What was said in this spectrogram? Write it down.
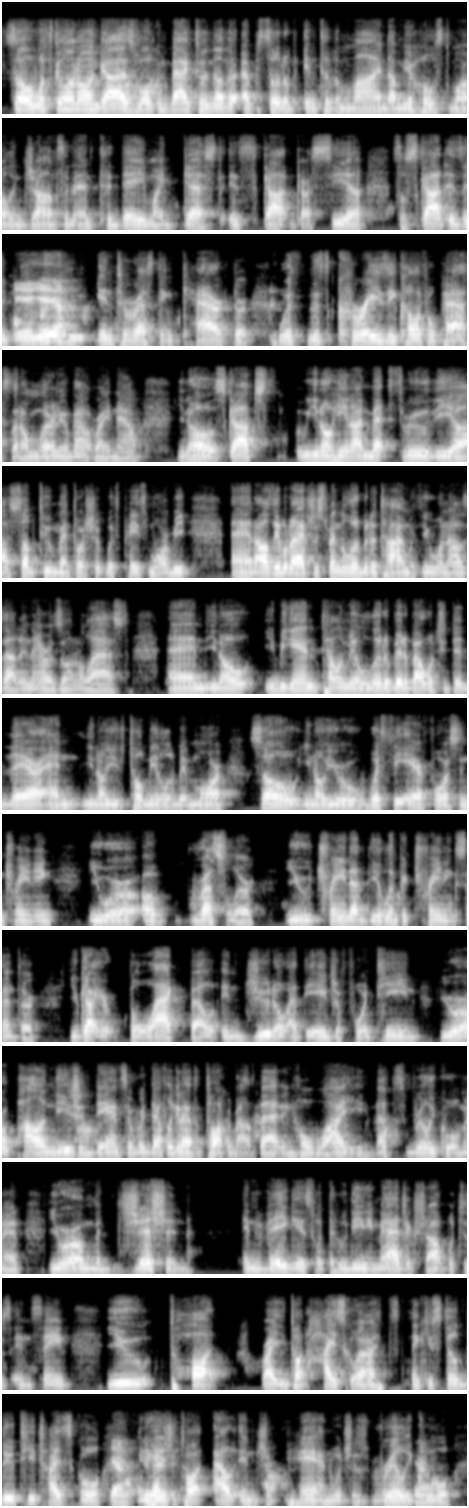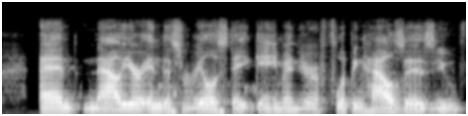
So, what's going on, guys? Welcome back to another episode of Into the Mind. I'm your host, Marlon Johnson, and today my guest is Scott Garcia. So, Scott is a yeah, yeah. interesting character with this crazy, colorful past that I'm learning about right now. You know, Scott's, you know, he and I met through the uh, Subto mentorship with Pace Morby, and I was able to actually spend a little bit of time with you when I was out in Arizona last. And you know you began telling me a little bit about what you did there and you know you've told me a little bit more. So you know you were with the air force in training. You were a wrestler. You trained at the olympic training center. You got your black belt in judo at the age of 14 you are a polynesian dancer we're definitely going to have to talk about that in hawaii that's really cool man you are a magician in vegas with the houdini magic shop which is insane you taught right? You taught high school, and I think you still do teach high school. Yeah. And you Mhm. actually taught out in Japan, which is really Yeah. cool. And now you're in this real estate game and you're flipping houses. You've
